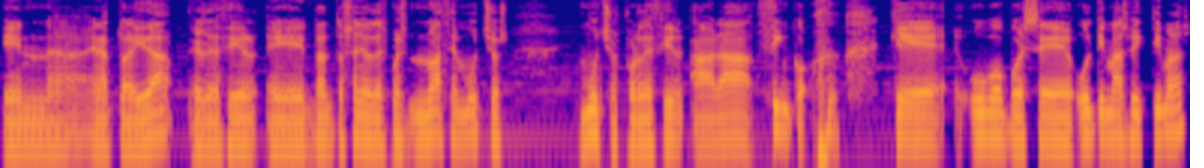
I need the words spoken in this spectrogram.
en, uh, en actualidad, es decir, eh, tantos años después, no hace muchos muchos, por decir, ahora cinco, que hubo pues eh, últimas víctimas,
